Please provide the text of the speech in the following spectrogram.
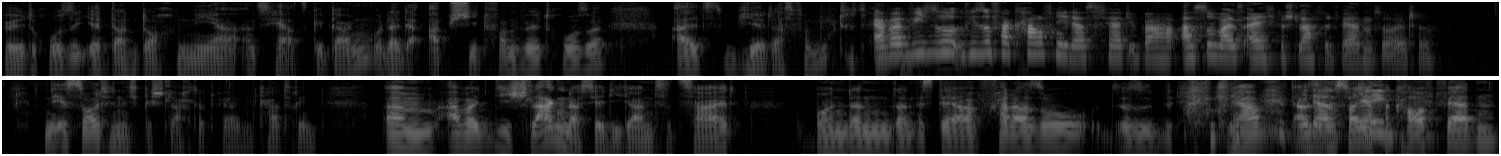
Wildrose ihr dann doch näher ans Herz gegangen oder der Abschied von Wildrose, als wir das vermutet hätten. Aber wieso, wieso verkaufen die das Pferd überhaupt? Ach so, weil es eigentlich geschlachtet werden sollte. Nee, es sollte nicht geschlachtet werden, Katrin. Ähm, aber die schlagen das ja die ganze Zeit. Und dann, dann ist der Vater so, also, ja, also das das soll ja klingt. verkauft werden.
